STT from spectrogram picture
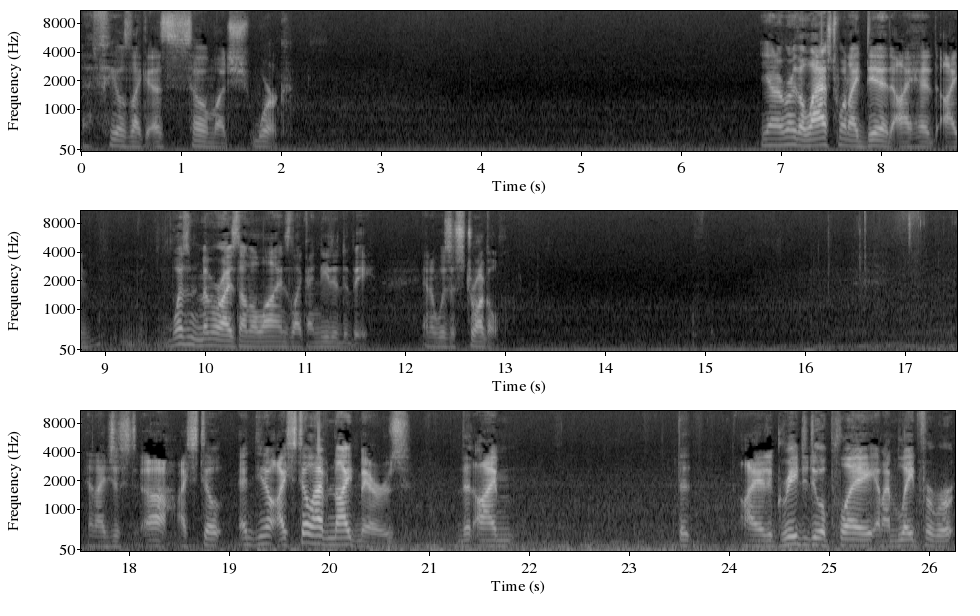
it feels like it's so much work. Yeah, I remember the last one I did. I had I wasn't memorized on the lines like I needed to be, and it was a struggle. And I just, ah, I still, and you know, I still have nightmares that I'm, that I had agreed to do a play and I'm late for,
